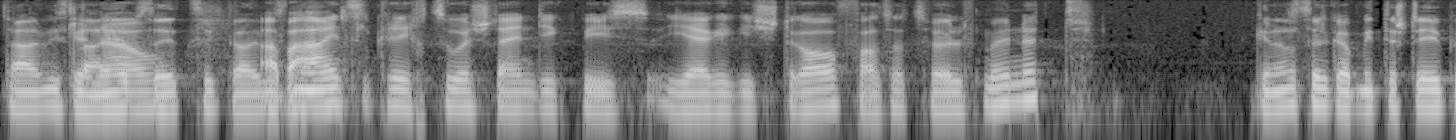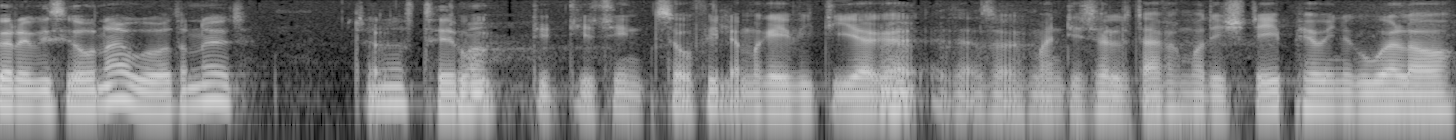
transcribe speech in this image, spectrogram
Teilweise Genau. Leihabsetzung, teilweise Aber nicht. Einzelgericht zuständig bis jährige Strafe, also zwölf Monate. Genau, das gilt mit der Stäbe-Revision auch, oder nicht? Das ist ja das Thema. Du, die, die sind so viel am Revidieren. Also ich meine, die sollen einfach mal die StPO in Ruhe lassen.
